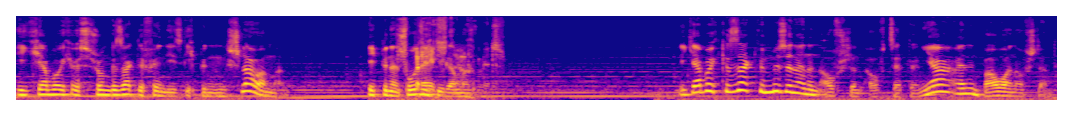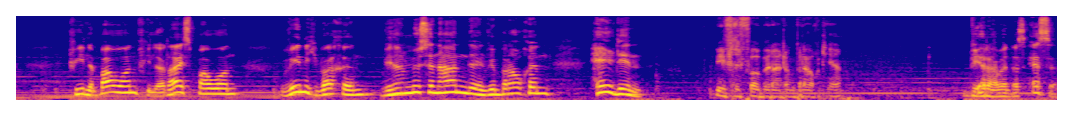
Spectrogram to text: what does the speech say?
Ich habe euch schon gesagt, Effendis, ich bin ein schlauer Mann. Ich bin ein vorsichtiger Mann. mit. Ich habe euch gesagt, wir müssen einen Aufstand aufzetteln. Ja, einen Bauernaufstand. Viele Bauern, viele Reisbauern, wenig Wachen. Wir müssen handeln. Wir brauchen Heldin. Wie viel Vorbereitung braucht ihr? Wir haben das Essen.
